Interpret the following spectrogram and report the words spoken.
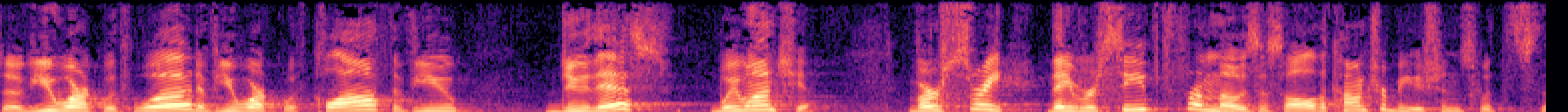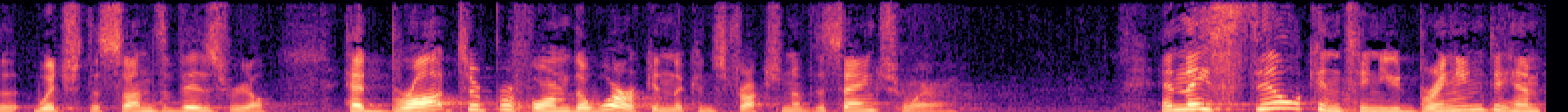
So if you work with wood, if you work with cloth, if you do this, we want you. Verse 3 They received from Moses all the contributions which the sons of Israel had brought to perform the work in the construction of the sanctuary. And they still continued bringing to him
